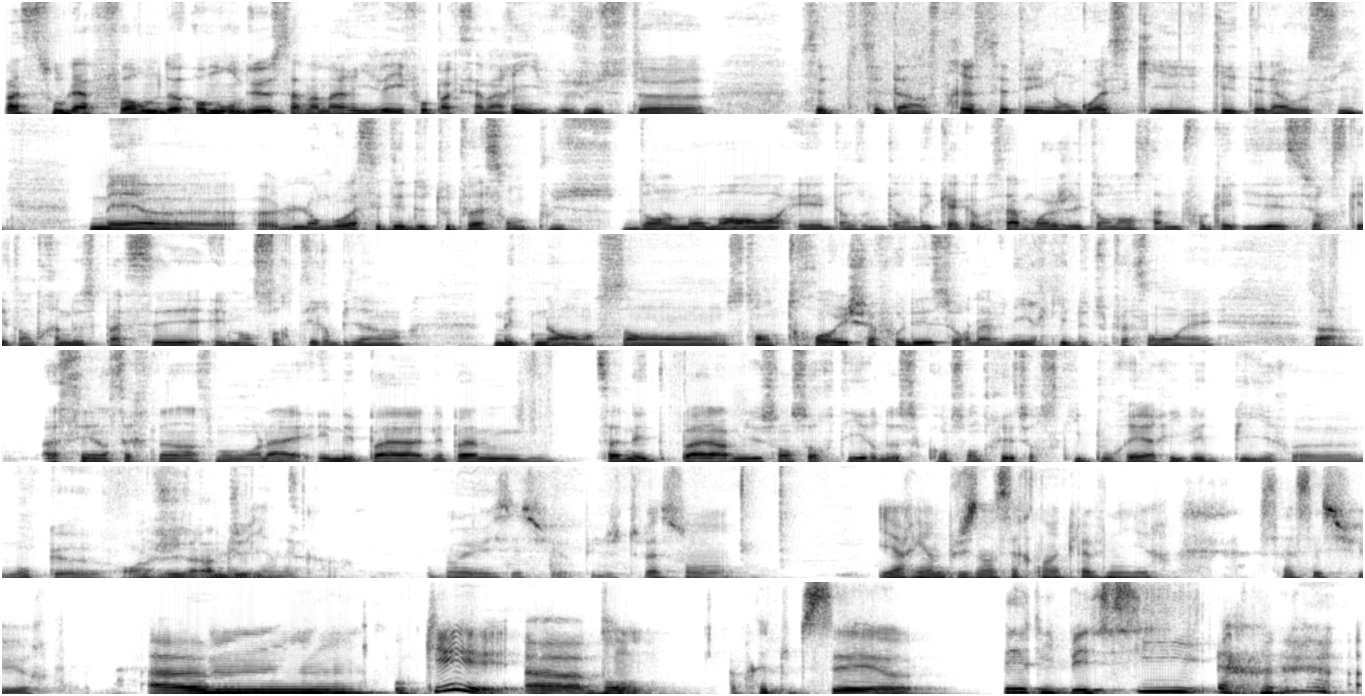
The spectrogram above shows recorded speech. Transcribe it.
pas sous la forme de oh mon dieu ça va m'arriver, il faut pas que ça m'arrive. Juste euh, c'était un stress, c'était une angoisse qui, qui, était là aussi. Mais euh, l'angoisse était de toute façon plus dans le moment. Et dans, dans des cas comme ça, moi j'ai tendance à me focaliser sur ce qui est en train de se passer et m'en sortir bien maintenant sans, sans trop échafauder sur l'avenir qui de toute façon est enfin, assez incertain à ce moment-là et n'est pas, n'est pas, ça n'aide pas à mieux s'en sortir de se concentrer sur ce qui pourrait arriver de pire. Euh, donc euh, en général, j'évite. Oui, oui c'est sûr. Puis de toute façon, il n'y a rien de plus incertain que l'avenir. Ça, c'est sûr. Euh, ok. Euh, bon, après toutes ces euh, péripéties,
